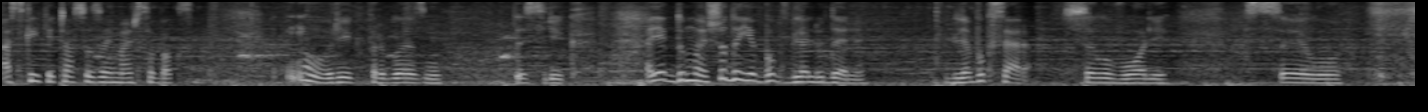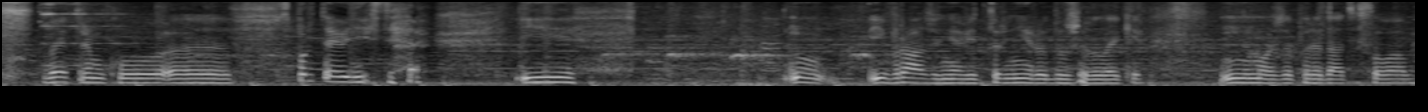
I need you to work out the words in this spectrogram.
А скільки часу займаєшся боксом? Ну, рік приблизно, десь рік. А як думаєш, що дає бокс для людини? Для боксера? Силу волі, силу, витримку, е, спортивність і, ну, і враження від турніру дуже великі. Не можна передати словами.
